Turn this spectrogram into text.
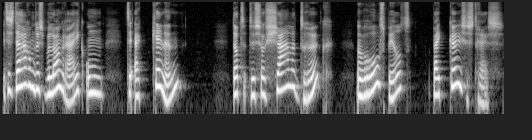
Het is daarom dus belangrijk om te erkennen dat de sociale druk een rol speelt bij keuzestress.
